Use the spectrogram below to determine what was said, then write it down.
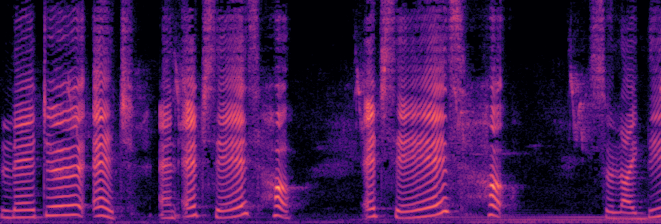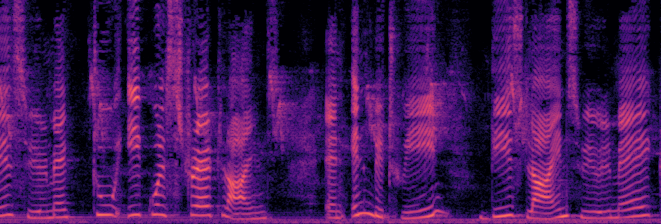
Letter H. And H says H. H says H. So like this we will make two equal straight lines. And in between these lines we will make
